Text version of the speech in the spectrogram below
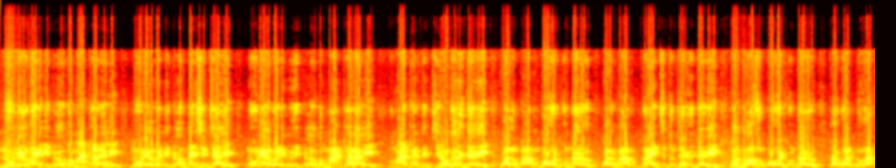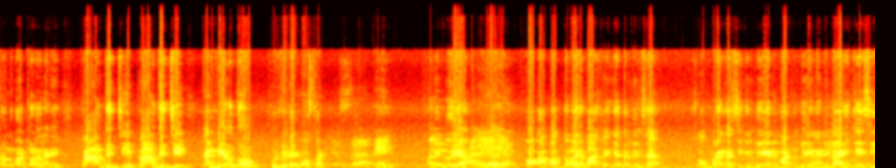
నువ్వు నిలబడి నీ పిల్లలతో మాట్లాడాలి. నువ్వు నిలబడి నీ పిల్లల్ని దర్శించాలి. నువ్వు నిలబడి నువ్వు ఈ పిల్లలతో మాట్లాడాలి. నువ్వు మాట్లాడితే జీవం కలుగుతుంది. వాళ్ళ పాపం పోగొట్టుకుంటారు. వాళ్ళ పాపం ప్రాయశ్చిత్తం జరుగుతుంది. వాళ్ళ దోషం పోగొట్టుకుంటారు. ప్రభు నువ్వు అక్కడ నువ్వు మాట్లాడాలని ప్రార్థించి ప్రార్థించి కన్నీళ్ళతో ఫుల్ఫిల్ వస్తాడు. హల్లెలూయా హల్లెలూయా. ఒక అబద్ధమైన పాస్టర్ ఏం చేస్తాడు తెలుసా? శుభ్రంగా చికెన్ బిర్యానీ మటన్ బిర్యానీ అన్ని లాగించేసి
